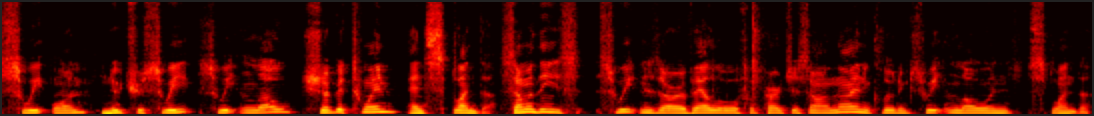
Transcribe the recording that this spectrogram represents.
Sweet One, NutraSweet, Sweet and Low, Sugar Twin, and Splenda. Some of these sweeteners are available for purchase online, including Sweet and Low and Splenda.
